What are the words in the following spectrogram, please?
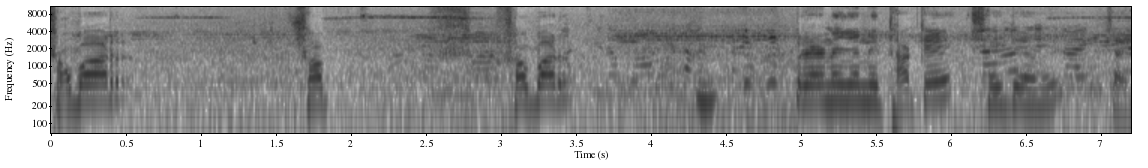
সবার সব সবার প্রাণে যেন থাকে সেইটাই আমি চাই।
